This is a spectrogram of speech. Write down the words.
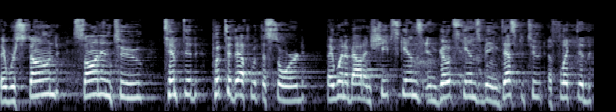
They were stoned, sawn in two, tempted, put to death with the sword. They went about in sheepskins and goatskins being destitute, afflicted,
